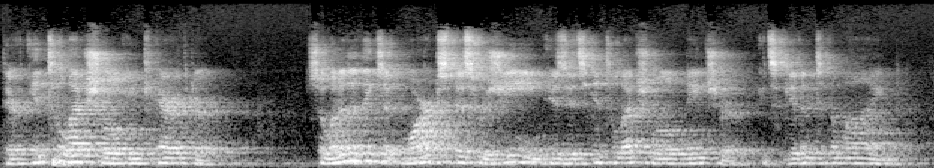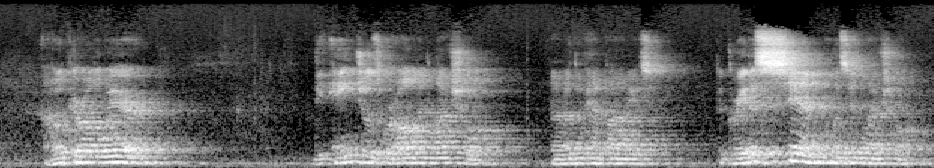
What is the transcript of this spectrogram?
They're intellectual in character. So one of the things that marks this regime is its intellectual nature. It's given to the mind. I hope you're all aware. The angels were all intellectual. None of them had bodies. The greatest sin was intellectual.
